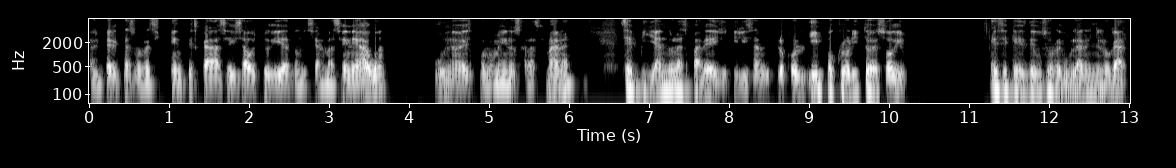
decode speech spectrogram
albercas o recipientes cada seis a ocho días donde se almacene agua, una vez por lo menos a la semana, cepillando las paredes y utilizando hipoclorito de sodio, ese que es de uso regular en el hogar.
